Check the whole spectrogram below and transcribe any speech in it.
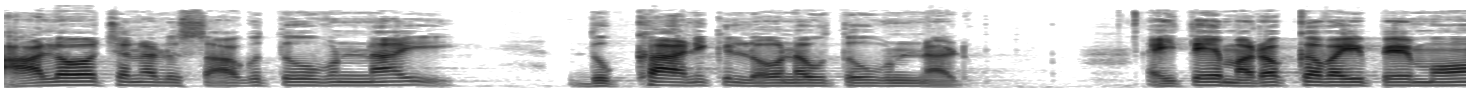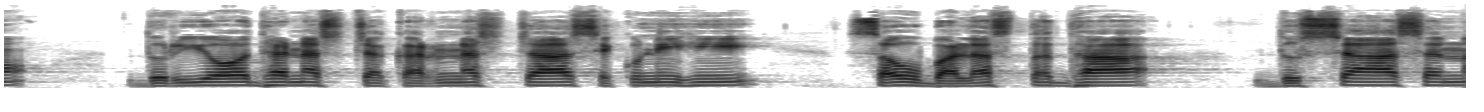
ఆలోచనలు సాగుతూ ఉన్నాయి దుఃఖానికి లోనవుతూ ఉన్నాడు. అయితే మరొక వైపేమో దుర్యోధనశ్చ కర్ణశ్చ శకుని సౌబలస్తథా దుశ్శాసన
